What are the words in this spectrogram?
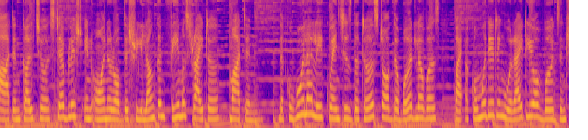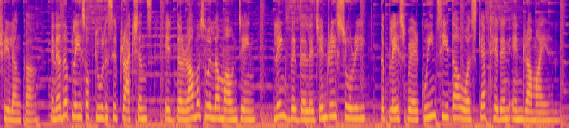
art and culture established in honor of the Sri Lankan famous writer Martin. The Koggala Lake quenches the thirst of the bird lovers by accommodating variety of birds in Sri Lanka. Another place of tourist attractions is the Rumassala mountain linked with the legendary story the place where Queen Sita was kept hidden in Ramayana.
